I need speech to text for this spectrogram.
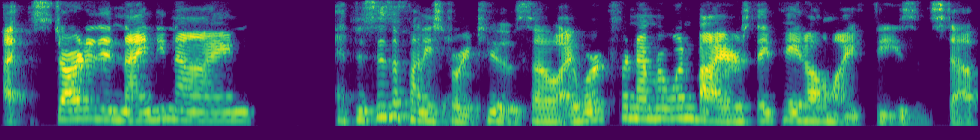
I started in 99. And this is a funny story too. So I worked for number one buyers. They paid all my fees and stuff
